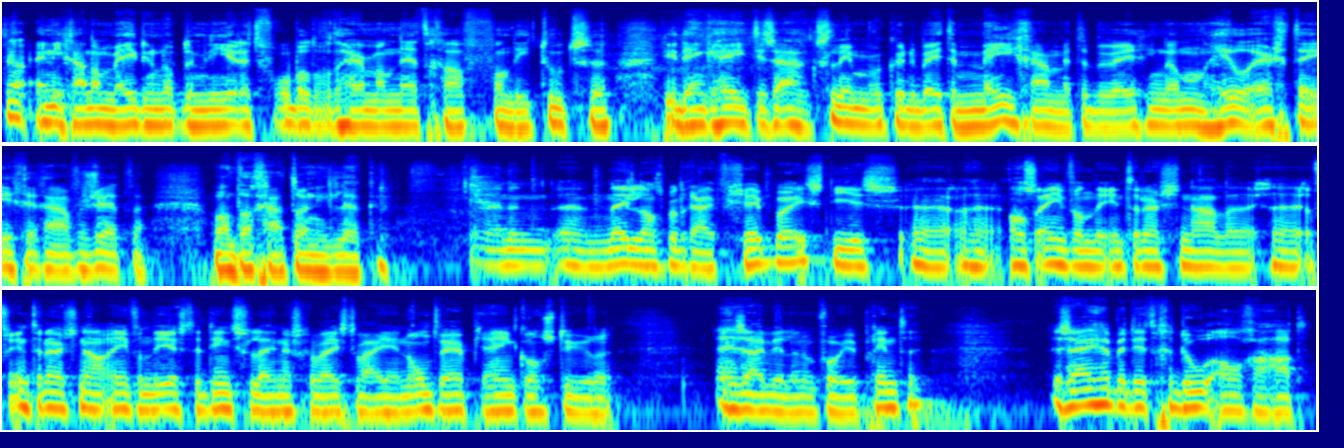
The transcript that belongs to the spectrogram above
ja. En die gaan dan meedoen op de manier, het voorbeeld wat Herman net gaf van die toetsen. Die denken, hé, hey, het is eigenlijk slimmer, we kunnen beter meegaan met de beweging dan heel erg tegen gaan verzetten. Want dat gaat toch niet lukken. En een, een Nederlands bedrijf, Shapeways, die is uh, als een van de internationale, uh, of internationaal een van de eerste dienstverleners geweest waar je een ontwerpje heen kon sturen. en zij willen hem voor je printen. Zij hebben dit gedoe al gehad.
